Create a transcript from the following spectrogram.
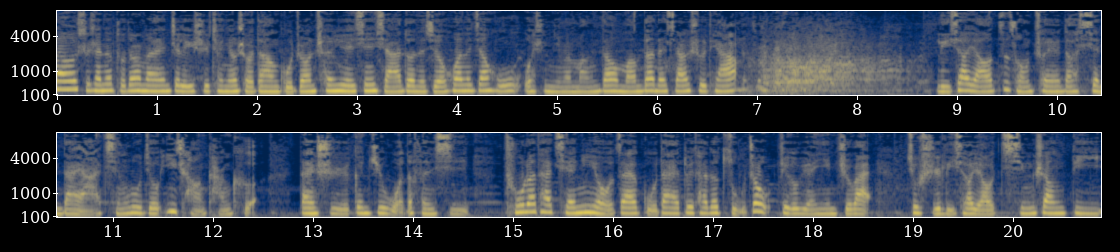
Hello，蜀山的土豆们，这里是全球首档古装穿越仙侠段子秀《欢乐江湖》，我是你们萌到萌到的小薯条。李逍遥自从穿越到现代啊，情路就异常坎坷。但是根据我的分析，除了他前女友在古代对他的诅咒这个原因之外，就是李逍遥情商低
